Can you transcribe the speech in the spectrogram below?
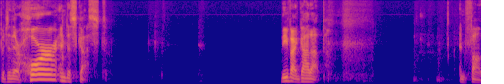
But to their horror and disgust, Levi got up and followed.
